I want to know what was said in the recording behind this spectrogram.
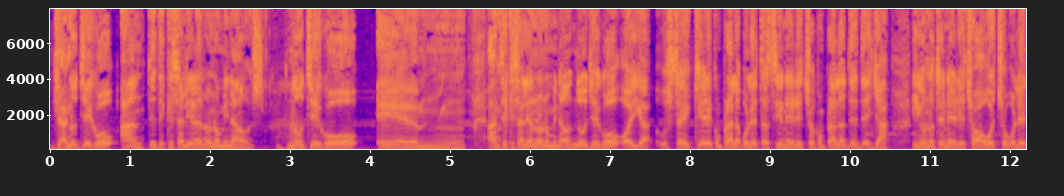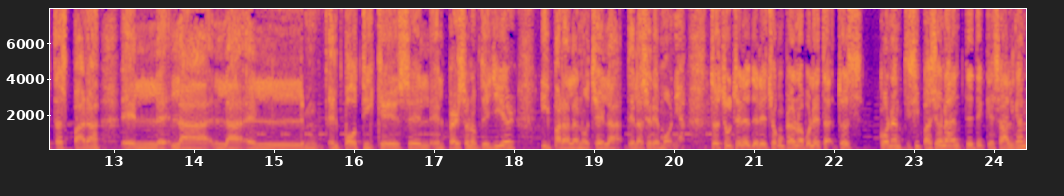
ya nos llegó antes de que salieran los nominados, nos llegó, eh, antes que salieran los nominados, nos llegó, oiga, usted quiere comprar las boletas, tiene derecho a comprarlas desde ya. Y uno tiene derecho a ocho boletas para el, el, el POTI, que es el, el Person of the Year, y para la noche de la, de la ceremonia. Entonces tú tienes derecho a comprar una boleta, entonces con anticipación antes de que salgan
